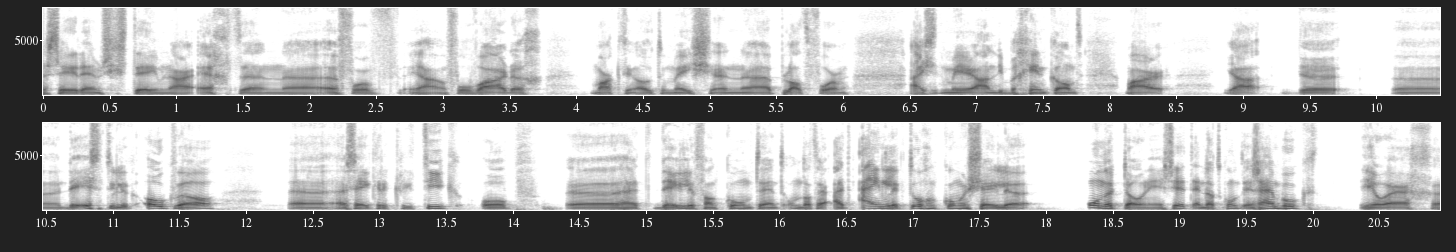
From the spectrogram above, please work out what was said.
CRM-systeem naar echt een, een, voor, ja, een volwaardig marketing automation platform. Hij zit meer aan die beginkant. Maar ja, de, er is natuurlijk ook wel eh, een zekere kritiek op eh, het delen van content, omdat er uiteindelijk toch een commerciële ondertoon in zit. En dat komt in zijn boek heel erg eh,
